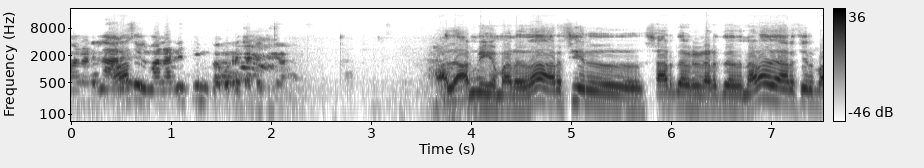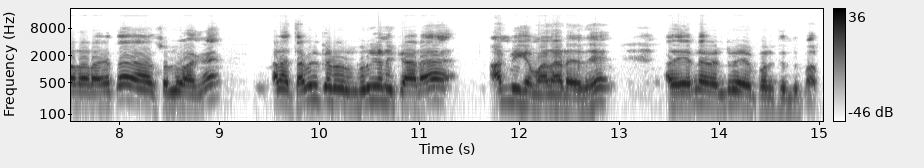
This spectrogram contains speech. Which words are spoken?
மாநாடுல அரசியல் மாநாடு திமுக குற்றச்சாட்டு வச்சுக்கிறாங்க அது ஆன்மீக மாநாடு தான் அரசியல் சார்ந்தவர்கள் நடத்துறதுனால அது அரசியல் மாநாடாகத்தான் சொல்லுவாங்க. ஆனா தமிழ் கடவுள் முருகனுக்கான ஆன்மீக மாநாடு அது. அது என்னவென்று பொறுத்திருந்து பார்ப்போம்.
